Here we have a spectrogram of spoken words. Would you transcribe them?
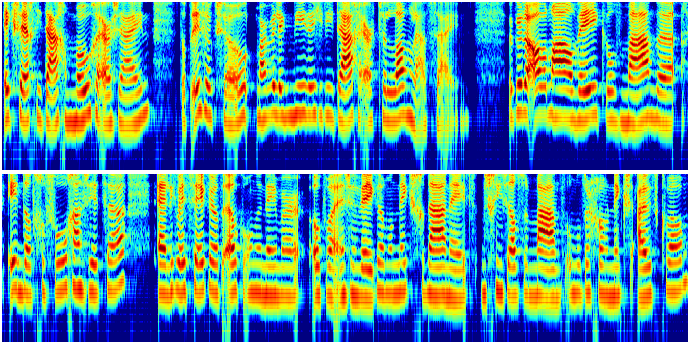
ik zeg, die dagen mogen er zijn. Dat is ook zo. Maar wil ik niet dat je die dagen er te lang laat zijn. We kunnen allemaal weken of maanden in dat gevoel gaan zitten. En ik weet zeker dat elke ondernemer ook wel in zijn week helemaal niks gedaan heeft. Misschien zelfs een maand, omdat er gewoon niks uitkwam.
